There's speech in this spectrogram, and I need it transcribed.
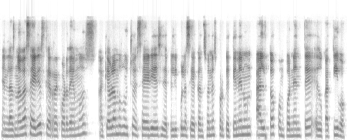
en las nuevas series que recordemos, aquí hablamos mucho de series y de películas y de canciones porque tienen un alto componente educativo,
